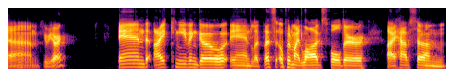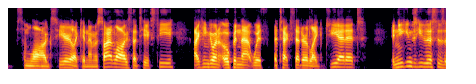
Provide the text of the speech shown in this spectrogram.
Um, here we are. And I can even go and let, us open my logs folder. I have some, some logs here, like an MSI logs.txt. I can go and open that with a text editor like gedit. And you can see this is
